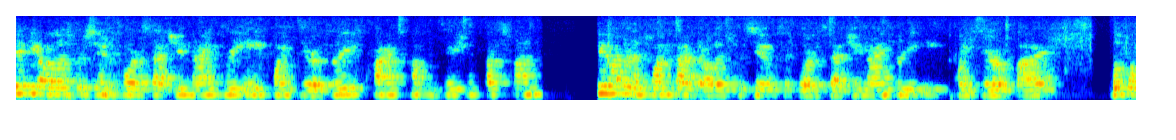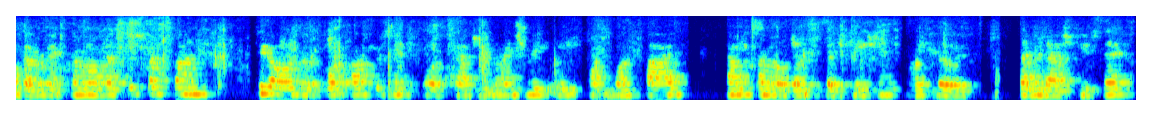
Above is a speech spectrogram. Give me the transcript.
$50 pursuant to Florida Statute 938.03, Crimes Compensation Trust Fund, $225 pursuant to Florida Statute 938.05, Local Government Criminal Justice Trust Fund, two dollars as a court cost pursuant to Florida statute nine three eight point one five, County Criminal Justice Education, County Code seven 26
